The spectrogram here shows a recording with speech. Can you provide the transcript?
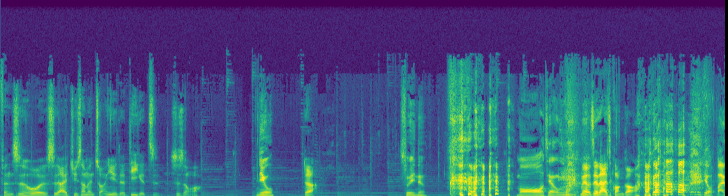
粉丝或者是 IG 上面专业的第一个字是什么？牛，对啊，所以呢，毛这样子吗？没有，这个还是广告，又烦，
